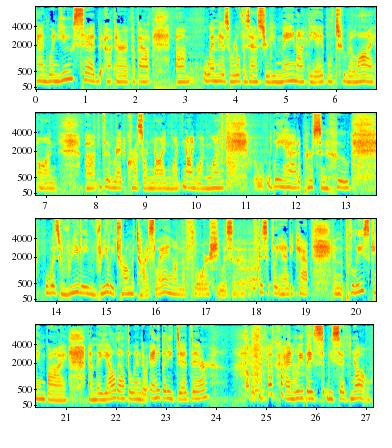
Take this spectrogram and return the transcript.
And when you said, uh, Eric, about um, when there's a real disaster, you may not be able to rely on um, the Red Cross or 911. We had a person who was really, really traumatized, laying on the floor. She was uh, physically handicapped, and the police came by and they yelled out the window, "Anybody dead there?" and we they we said no,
